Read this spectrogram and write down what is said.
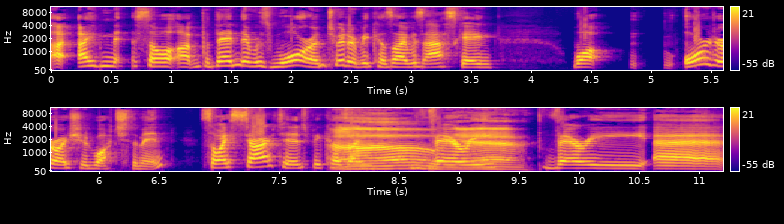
I, I so, uh, but then there was war on Twitter because I was asking what order I should watch them in. So I started because Oh, I'm very, yeah. very uh,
